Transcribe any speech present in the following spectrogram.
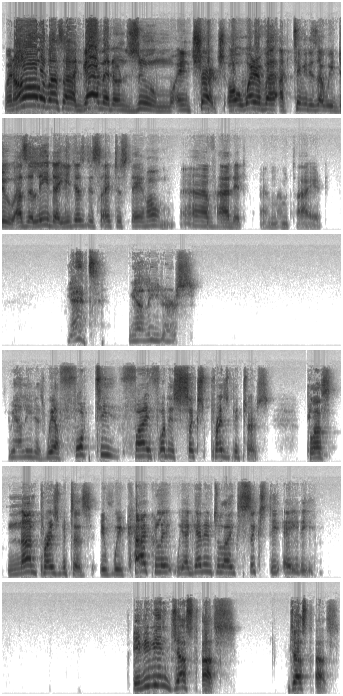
When all of us are gathered on Zoom, in church, or wherever activities that we do, as a leader, you just decide to stay home. I've had it. I'm, I'm tired. Yet, we are leaders. We are leaders. We are 45, 46 presbyters plus non presbyters. If we calculate, we are getting to like 60, 80. If even just us, just us,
